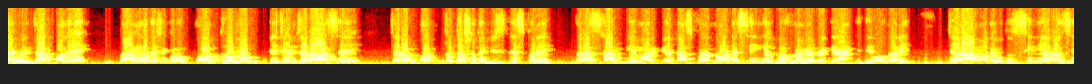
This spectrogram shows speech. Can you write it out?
থাকবেন। যার ফলে বাংলাদেশে কোনো ভদ্রলোক এজেন্ট যারা আছে, যারা ভদ্রতার সাথে বিজনেস করে, তারা সার্বিয়া মার্বিয়া কাজ করে। নট এ সিঙ্গেল পার্সন আমি আপনার গ্যারান্টি দিয়ে বলতে পারি, যারা আমাদের মতো সিনিয়র আছে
